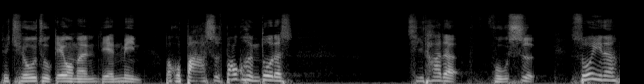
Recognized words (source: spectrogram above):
所以求主给我们怜悯，包括巴士，包括很多的其他的服饰。所以呢，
